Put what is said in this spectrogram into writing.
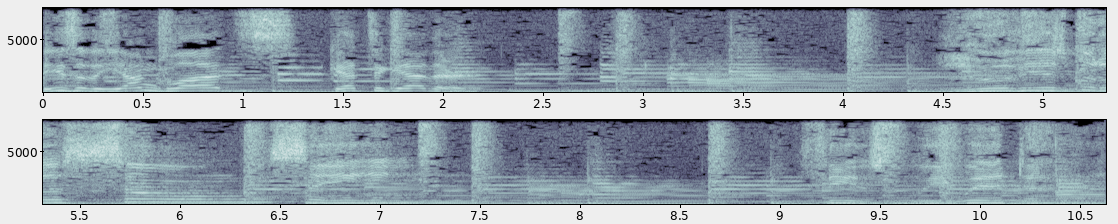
These are the Youngbloods. Get together. Love is but a song we sing. Fiercely we die.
